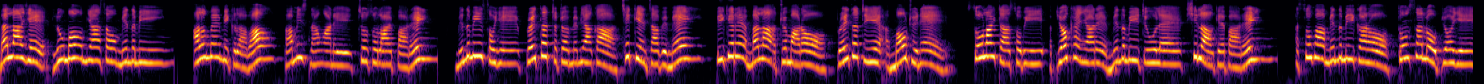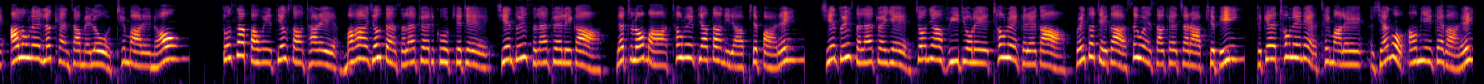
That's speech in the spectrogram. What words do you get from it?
မက်လာရဲ့လူမုံအများဆုံးမင်းသမီးအားလုံးပဲမင်္ဂလာပါဘာမစ်နောင်ကနေကြိုဆိုလိုက်ပါတယ်မင်းသမီးဆိုရင်ပရိသတ်တော်တော်များများကချစ်ခင်ကြပါမယ်ပြီးခဲ့တဲ့မက်လာအတွင်းမှာတော့ပရိသတ်တရဲ့အမောင်းတွေနဲ့စိုးလိုက်တာဆိုပြီးအပြောခံရတဲ့မင်းသမီးတူလည်းရှိလာခဲ့ပါတယ်အဆိုပါမင်းသမီးကတော့တွန်းဆက်လို့ပြောရင်အားလုံးလည်းလက်ခံကြမယ်လို့ထင်ပါတယ်နော်တွန်းဆက်ပါဝင်တယောက်ဆောင်ထားတဲ့မဟာရုပ်တံဇလန်တွဲတစ်ခုဖြစ်တဲ့ရင်သွေးဇလန်တွဲလေးကလက်တလုံးမှာထုတ်လွှင့်ပြသနေတာဖြစ်ပါတယ် ရင်သွေးဇလန်တွဲရဲ့ကြောင်ညာဗီဒီယိုလေးထုတ်လွှင့်ကြတဲ့ကပရိသတ်တွေကစိတ်ဝင်စားခဲ့ကြတာဖြစ်ပြီးတကယ်ထုတ်လွှင့်တဲ့အချိန်မှာလည်းအရန်ကိုအောင်မြင်ခဲ့ပါတယ်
